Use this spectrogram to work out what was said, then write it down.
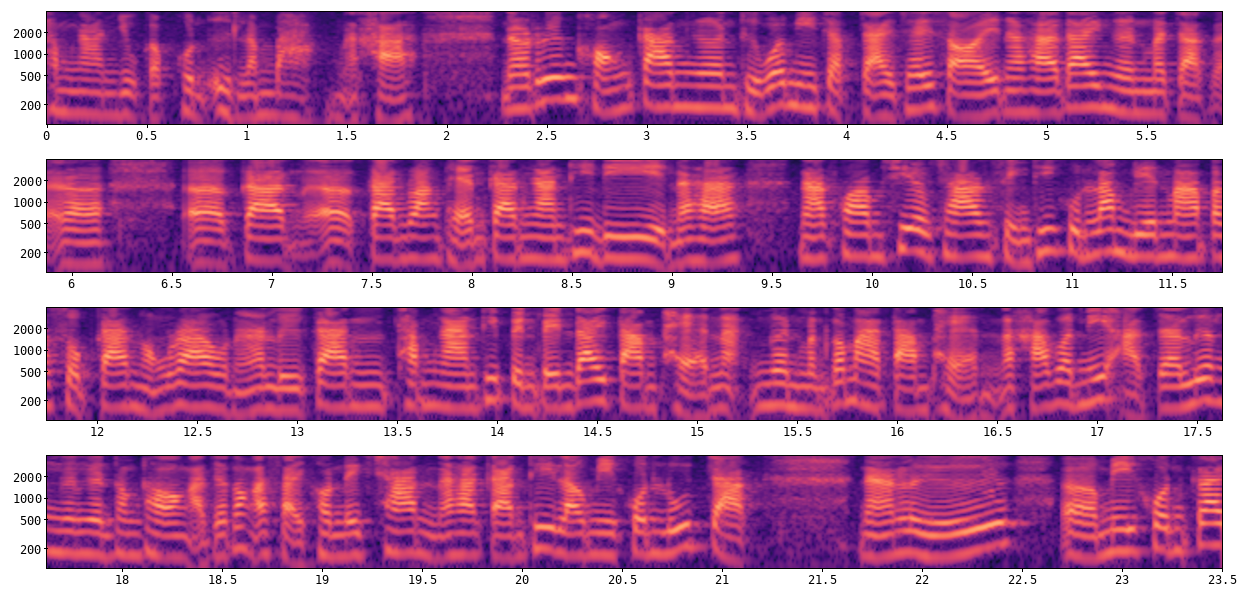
ทำงานอยู่กับคนอื่นลำบากนะคะนะเรื่องของการเงินถือว่ามีจับจ่ายใช้สอยนะคะ ได้เงินมาจากการการวางแผนการงานที่ดีนะคะนะความเชี่ยวชาญสิ่งที่คุณร่ำเรียนมาประสบการณ์ของเรานะหรือการทำงานที่เป็นไปได้ตามแผนอะเงินมันก็มาตามแผนนะคะ วันนี้อาจจะเรื่องเงินเงินทองทองอาจจะต้องอาศัยคอนเน็ชันนะคะการที่เรามีคนรู้จักนะหรือออมีคนใกล้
